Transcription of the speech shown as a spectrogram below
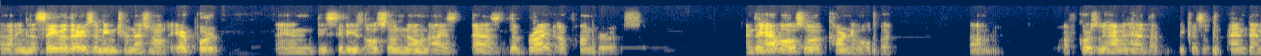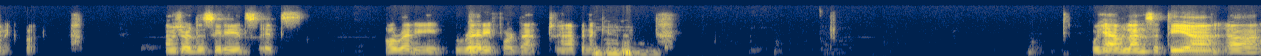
Uh, in La Ceiba, there is an international airport, and this city is also known as, as the Bride of Honduras. And they have also a carnival, but um, of course we haven't had that because of the pandemic, but I'm sure the city it's it's already ready for that to happen again. We have Lancetilla. Uh,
